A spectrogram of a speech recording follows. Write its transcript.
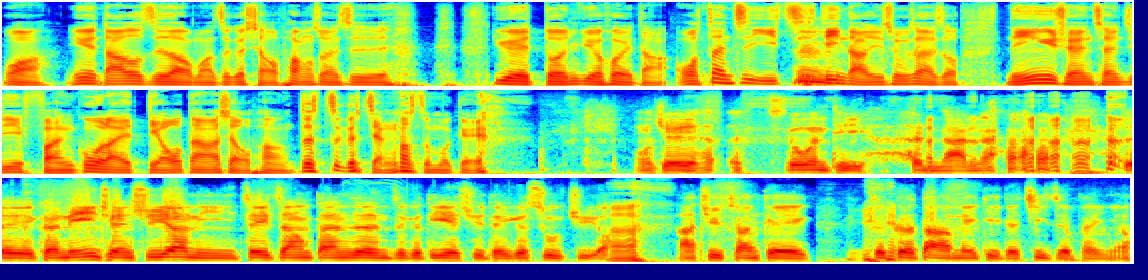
哇，因为大家都知道嘛，这个小胖算是 越蹲越会打哇。但是以指定打击出赛的时候，林玉泉成绩反过来吊打小胖，这这个奖要怎么给？我觉得这个问题很难啊，所以可能林奕泉需要你这一张担任这个 DH 的一个数据啊，拿去传给这各大媒体的记者朋友，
